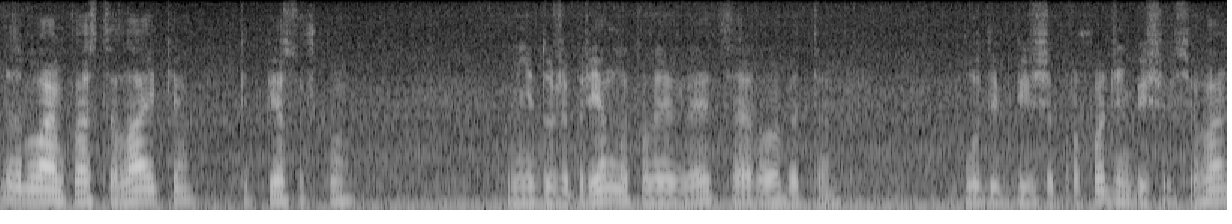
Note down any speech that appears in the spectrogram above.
Не забуваємо класти лайки, підписочку. Мені дуже приємно, коли ви це робите. Буде більше проходжень, більше всього.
